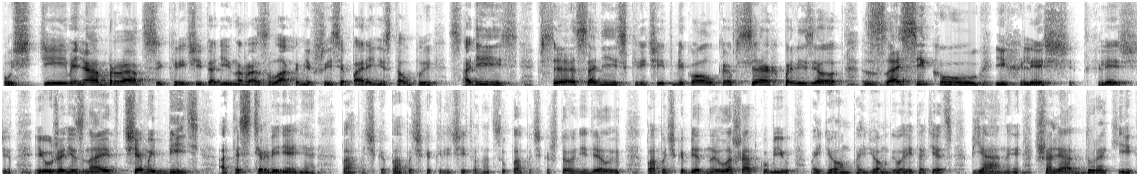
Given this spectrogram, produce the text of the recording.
«Пусти меня, братцы!» — кричит один разлакомившийся парень из толпы. «Садись! Все садись!» — кричит Миколка. «Всех повезет! Засеку!» И хлещет, хлещет, и уже не знает, чем и бить от остервенения. «Папочка, папочка!» — кричит он отцу. «Папочка, что они делают? Папочка, бедную лошадку бьют!» «Пойдем, пойдем!» — говорит отец. «Пьяные, шалят, дураки!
